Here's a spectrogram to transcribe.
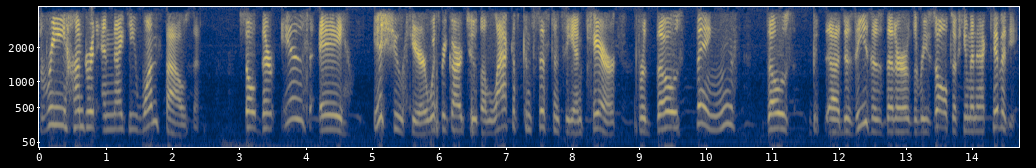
391,000. So there is a issue here with regard to the lack of consistency and care for those things, those uh, diseases that are the result of human activity.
